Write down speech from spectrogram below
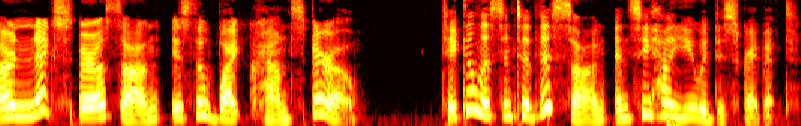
Our next sparrow song is the White Crowned Sparrow. Take a listen to this song and see how you would describe it.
